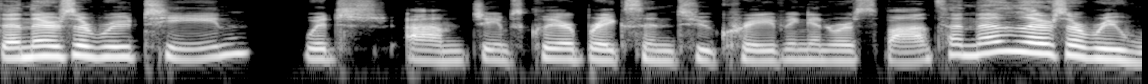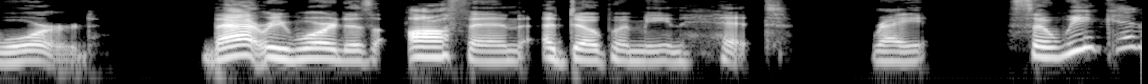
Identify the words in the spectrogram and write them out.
then there's a routine, which um, James Clear breaks into craving and response, and then there's a reward. That reward is often a dopamine hit, right? So we can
